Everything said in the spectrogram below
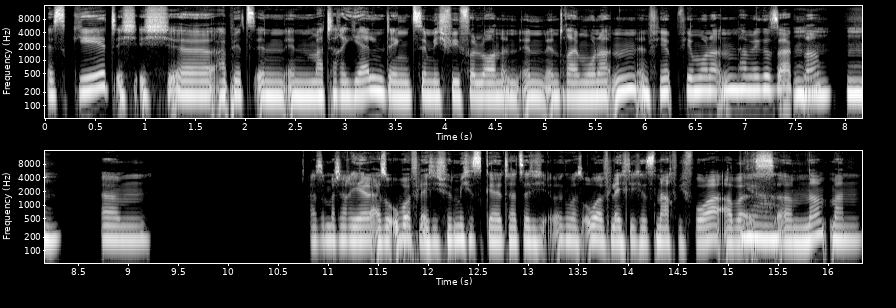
es geht. Ich, ich äh, habe jetzt in, in materiellen Dingen ziemlich viel verloren in, in, in drei Monaten, in vier, vier Monaten haben wir gesagt. Ne? Mhm. Mhm. Ähm, also materiell, also oberflächlich. Für mich ist Geld tatsächlich irgendwas Oberflächliches nach wie vor, aber Ja. es, ähm, ne, man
